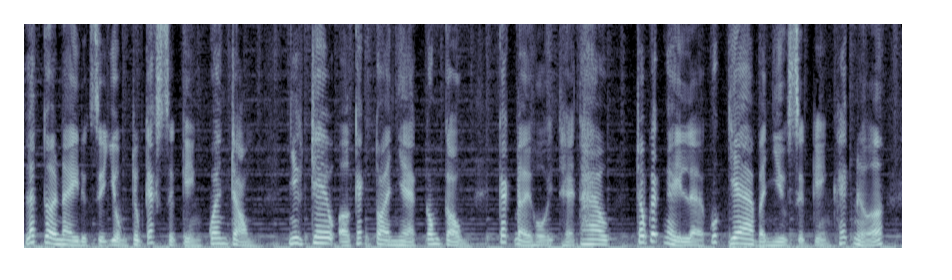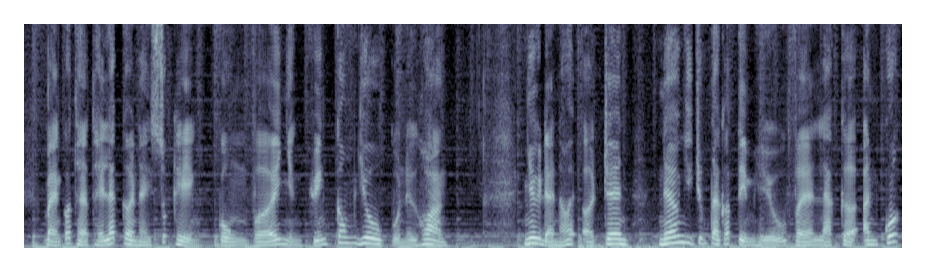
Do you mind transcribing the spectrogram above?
Lá cờ này được sử dụng trong các sự kiện quan trọng như treo ở các tòa nhà công cộng, các đại hội thể thao, trong các ngày lễ quốc gia và nhiều sự kiện khác nữa. Bạn có thể thấy lá cờ này xuất hiện cùng với những chuyến công du của nữ hoàng. Như đã nói ở trên, nếu như chúng ta có tìm hiểu về lá cờ Anh quốc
